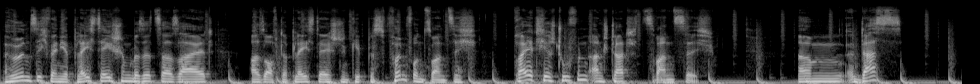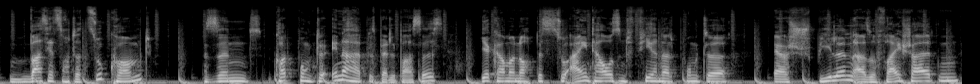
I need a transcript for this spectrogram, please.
erhöhen sich, wenn ihr PlayStation-Besitzer seid. Also auf der PlayStation gibt es 25 freie Tierstufen anstatt 20. Ähm, das was jetzt noch dazu kommt, sind COD-Punkte innerhalb des Battle Passes. Hier kann man noch bis zu 1400 Punkte erspielen, also freischalten.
